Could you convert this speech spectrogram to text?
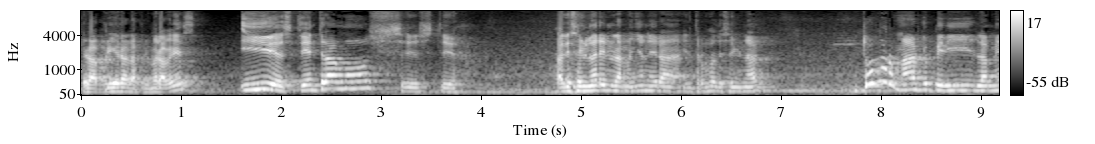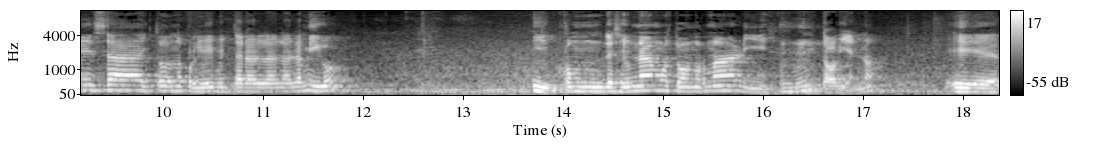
Era, era la primera vez. Y este, entramos este, a desayunar en la mañana, era, entramos a desayunar. Y todo normal, yo pedí la mesa y todo, ¿no? Porque yo iba a invitar al, al- al amigo. Y con, desayunamos, todo normal y, todo bien, ¿no? Eh,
